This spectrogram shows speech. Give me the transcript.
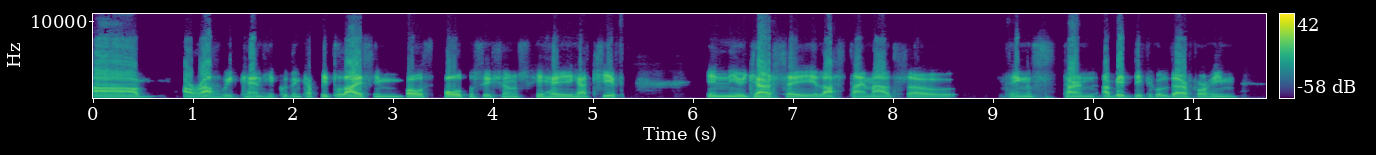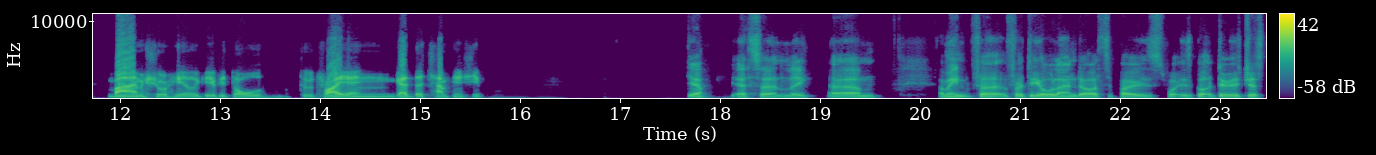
um, a rough weekend. He couldn't capitalize in both pole positions he, he achieved in New Jersey last time out. So things turned a bit difficult there for him, but I'm sure he'll give it all to try and get the championship. Yeah, yeah, certainly. Um, I mean, for for D'Orlando, I suppose what he's got to do is just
